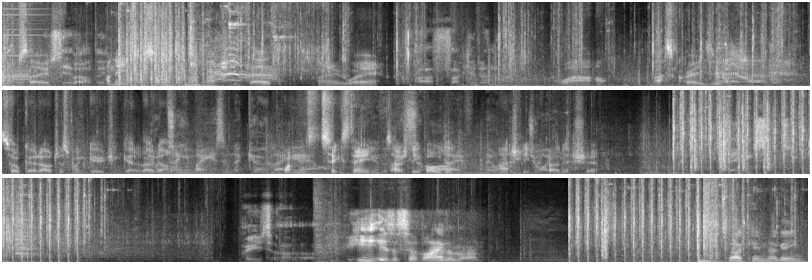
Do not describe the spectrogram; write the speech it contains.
I'm safe, Yeah, but. I need someone I'm actually dead. No way. Oh fuck it, I'm Wow. That's crazy. It's all good, I'll just win Gooch and get a load on. up. teammate is in the gulag One now. sixteen, If actually survive, holding. I actually rejoin prefer this shit. Wait, uh, He is a survivor, man. Back him again.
